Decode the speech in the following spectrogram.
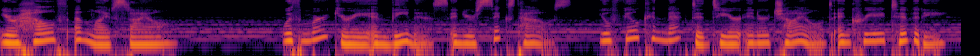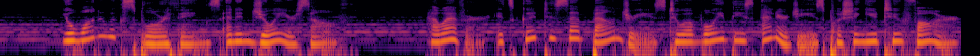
Your health and lifestyle. With Mercury and Venus in your sixth house, you'll feel connected to your inner child and creativity. You'll want to explore things and enjoy yourself. However, it's good to set boundaries to avoid these energies pushing you too far.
